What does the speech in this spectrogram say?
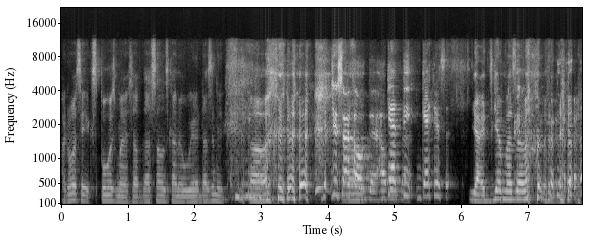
I don't want to say expose myself. That sounds kind of weird, doesn't it? Uh, Get yourself uh, out there. How Get about the get yourself. Yeah, it's get myself out there.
